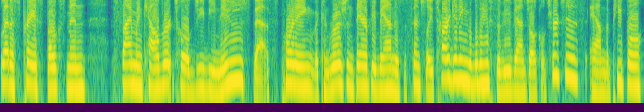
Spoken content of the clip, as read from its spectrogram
Let Us Pray spokesman Simon Calvert told GB News that supporting the conversion therapy ban is essentially targeting the beliefs of evangelical churches and the people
